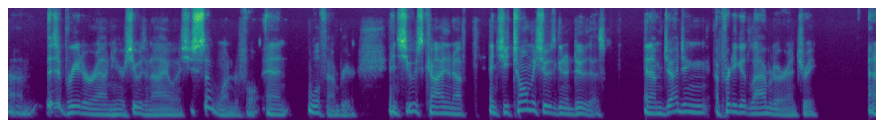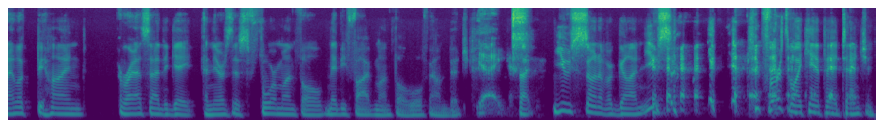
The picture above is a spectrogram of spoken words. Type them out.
Um, there's a breeder around here. She was in Iowa. She's so wonderful and wolfhound breeder. And she was kind enough, and she told me she was going to do this. And I'm judging a pretty good Labrador entry. And I looked behind right outside the gate, and there's this four month old, maybe five month old wolfhound bitch. Yikes. But you son of a gun. You First of all, I can't pay attention.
